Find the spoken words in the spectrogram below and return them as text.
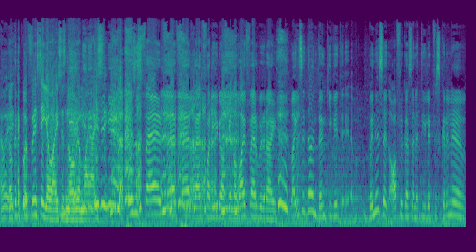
Oh, nou kan ek wil sê jou huis is nee, naby aan my nee, huis. Nee, nee, nee. Ons is ver, ver, ver weg van hier af. Jy gaan baie ver bedry. Maar ek sit nou en dink, jy weet, binne Suid-Afrika is daar natuurlik verskillende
